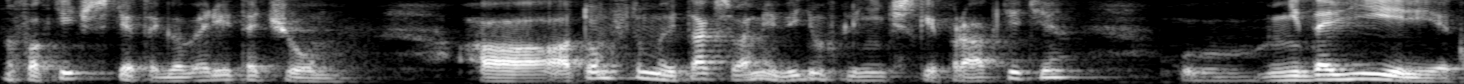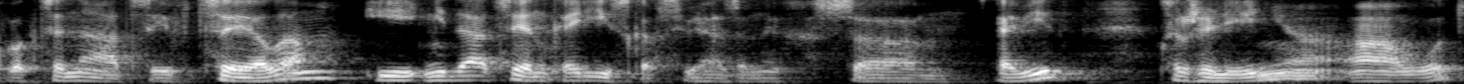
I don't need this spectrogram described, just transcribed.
но фактически это говорит о чем? О том, что мы и так с вами видим в клинической практике, недоверие к вакцинации в целом и недооценка рисков, связанных с ковид, к сожалению, а вот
